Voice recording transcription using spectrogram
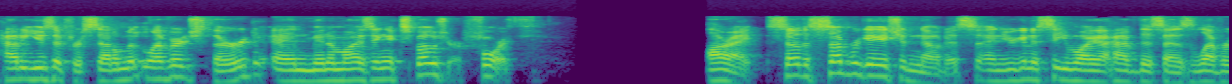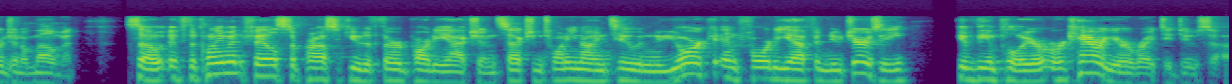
How to use it for settlement leverage, third, and minimizing exposure, fourth. All right, so the subrogation notice, and you're going to see why I have this as leverage in a moment. So if the claimant fails to prosecute a third-party action, section 29.2 in New York and 40F in New Jersey give the employer or carrier a right to do so.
